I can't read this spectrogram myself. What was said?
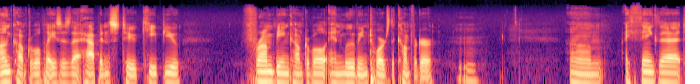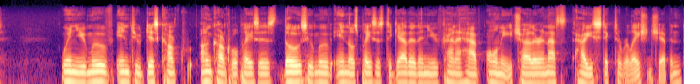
uncomfortable places that happens to keep you from being comfortable and moving towards the comforter. Mm-hmm. Um, I think that when you move into discomfort, uncomfortable places, those who move in those places together, then you kind of have only each other, and that's how you stick to relationship. And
